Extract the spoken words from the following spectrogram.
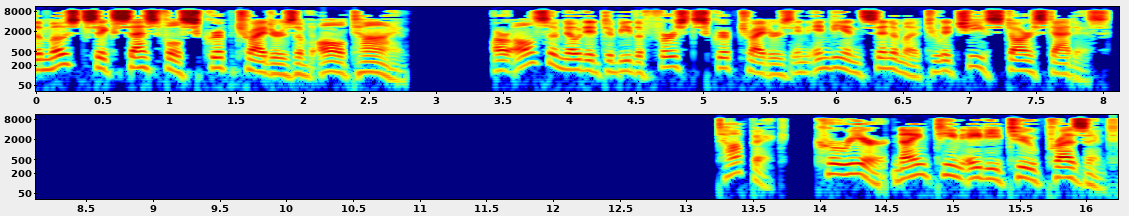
"...the most successful scriptwriters of all time", are also noted to be the first scriptwriters in Indian cinema to achieve star status. Career 1982 present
